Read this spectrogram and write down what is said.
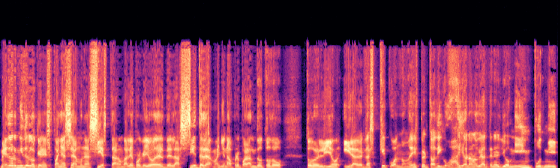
Me he dormido lo que en España se llama una siesta, ¿vale? Porque yo desde las 7 de la mañana preparando todo, todo el lío y la verdad es que cuando me he despertado digo, ay, ahora no voy a tener yo mi input, mi,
